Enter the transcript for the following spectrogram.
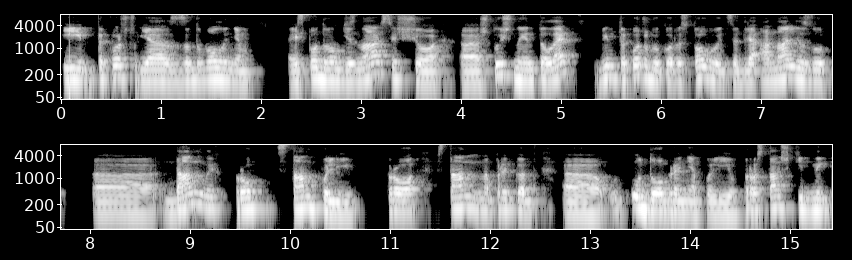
І також я з задоволенням і з подивом дізнався, що е, штучний інтелект він також використовується для аналізу е, даних про стан полів, про стан, наприклад, е, удобрення полів, про стан шкідних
